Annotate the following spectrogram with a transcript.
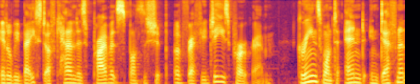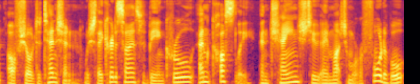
It'll be based off Canada's private sponsorship of refugees program. Greens want to end indefinite offshore detention, which they criticise for being cruel and costly, and change to a much more affordable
